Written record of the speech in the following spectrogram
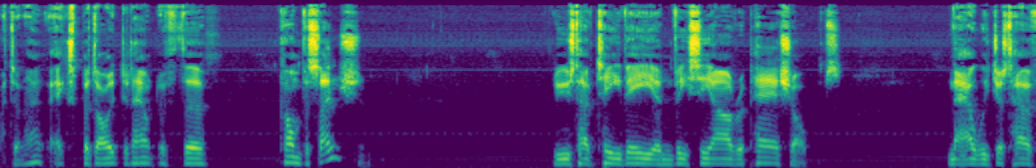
I don't know, expedited out of the conversation. You used to have TV and VCR repair shops. Now we just have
